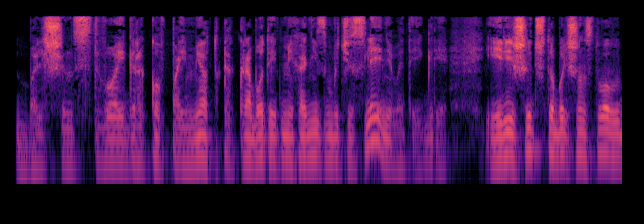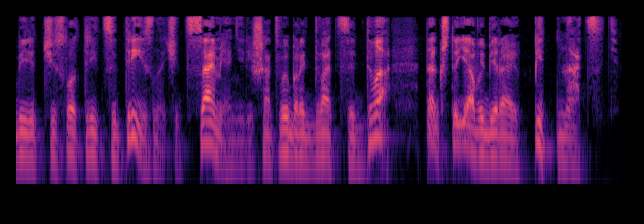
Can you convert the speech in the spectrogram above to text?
большинство игроков поймет, как работает механизм вычисления в этой игре, и решит, что большинство выберет число 33, значит, сами они решат выбрать 22, так что я выбираю 15.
